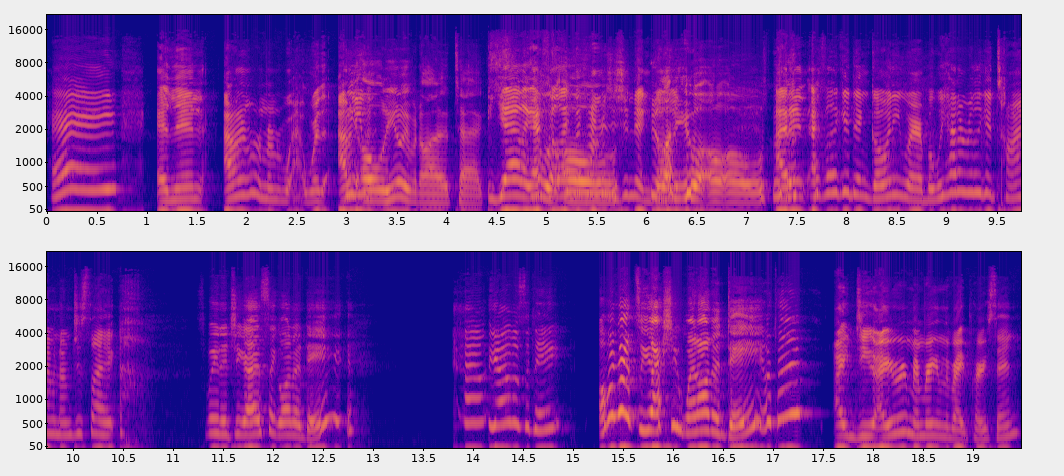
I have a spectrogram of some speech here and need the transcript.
"Hey," and then I don't even remember wh- where the, I don't he even, old. You don't even know how to text. yeah, like He I felt like old. the conversation didn't You're go. like, you were old. I didn't. I feel like it didn't go anywhere. But we had a really good time, and I'm just like, Wait, did you guys like go on a date? yeah, yeah, it was a date. Oh my god! So you actually went on a date with him? I do. Are you remembering the right person?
